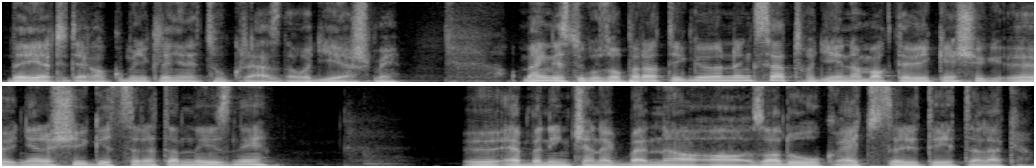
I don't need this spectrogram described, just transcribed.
de értitek, akkor mondjuk legyen egy cukrászda, vagy ilyesmi. Megnéztük az operatív earnings hogy én a magtevékenység nyereségét szeretem nézni, ebben nincsenek benne az adók, egyszerű tételek,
